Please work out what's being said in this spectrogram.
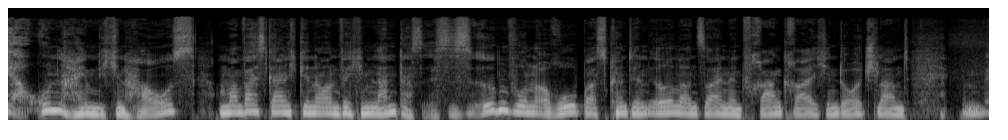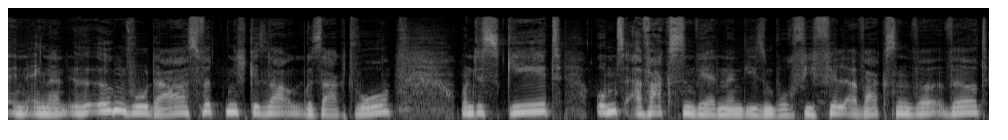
eher unheimlichen Haus und man weiß gar nicht genau, in welchem Land das ist. Es ist irgendwo in Europa, es könnte in Irland sein, in Frankreich, in Deutschland, in England, irgendwo da. Es wird nicht genau gesagt, wo. Und es geht ums Erwachsenwerden in diesem Buch, wie Phil erwachsen wir- wird.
